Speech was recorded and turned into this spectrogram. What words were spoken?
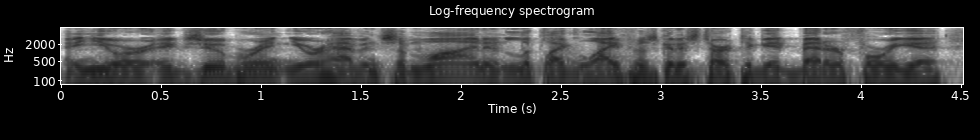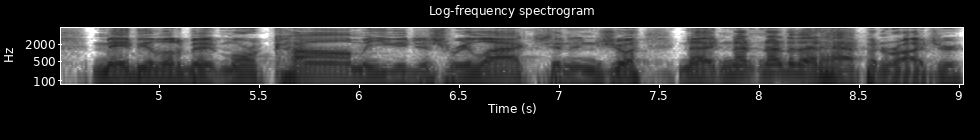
and you were exuberant, you were having some wine and it looked like life was going to start to get better for you, maybe a little bit more calm and you could just relax and enjoy. No, none, none of that happened, Roger.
